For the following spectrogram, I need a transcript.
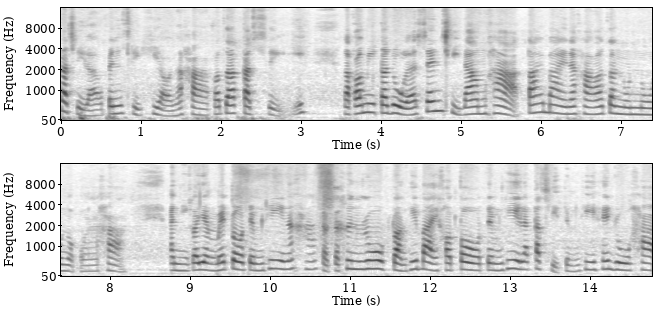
กัดสีแล้วเป็นสีเขียวนะคะ ก็จะกัดสี แล้วก็มีกระดูกและเส้นสีดำค่ะ ใต้ใบนะคะก็จะนูนๆออกมาค่ะ อันนี้ก็ยังไม่โตเต็มที่นะคะแต่จะขึ้นรูปตอนที่ใบเขาโตเต็มที่และกัดสีเต็มที่ให้ดูค่ะ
